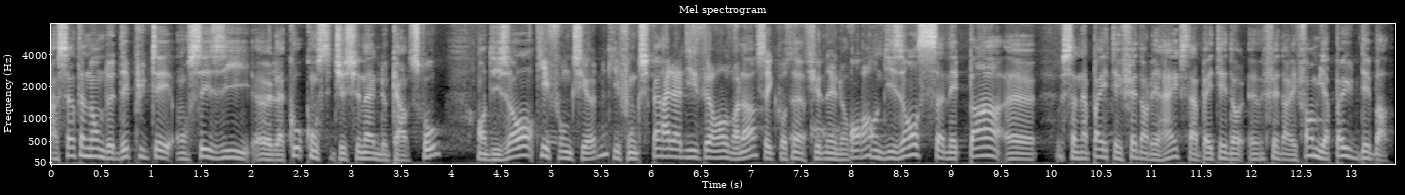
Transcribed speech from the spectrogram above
Un certain nombre de députés ont saisi euh, la Cour constitutionnelle de Karlsruhe en disant qui fonctionne, qui fonctionne à la différence, voilà, c'est constitutionnel en, en, disant ça n'est pas, ça n'a pas été fait dans les règles, ça n'a pas été fait dans les formes, il n'y a pas eu de débat.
